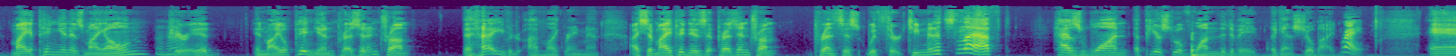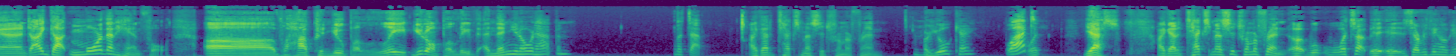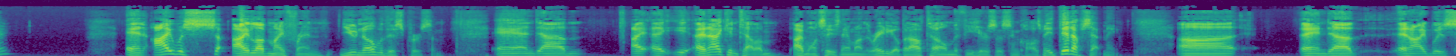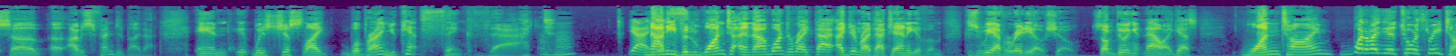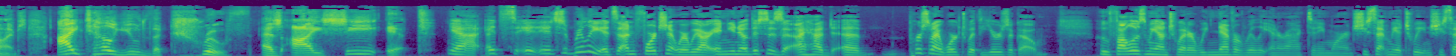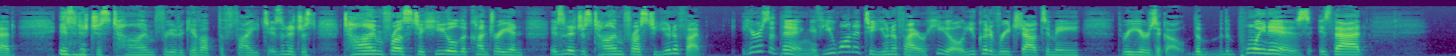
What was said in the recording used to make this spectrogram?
my opinion is my own, mm-hmm. period. In my opinion, President Trump, and I even, I'm like Rain Man. I said, my opinion is that President Trump, Princess, with 13 minutes left, has won, appears to have won the debate against Joe Biden. Right. And I got more than a handful of how can you believe, you don't believe that. And then you know what happened? What's up? I got a text message from a friend. Mm-hmm. Are you okay? What? what? Yes. I got a text message from a friend. Uh, what's up? Is everything okay? And I was, I love my friend. You know this person. And, um, I, I, and I can tell him. I won't say his name on the radio, but I'll tell him if he hears this and calls me. It did upset me, uh, and uh, and I was uh, uh I was offended by that, and it was just like, well, Brian, you can't think that. Mm-hmm. Yeah, not even one time. And I wanted to write back. I didn't write back to any of them because we have a radio show, so I'm doing it now, I guess. One time? What if I did it two or three times? I tell you the truth as I see it. Yeah, it's it's really it's unfortunate where we are, and you know this is I had a person I worked with years ago who follows me on Twitter. We never really interact anymore. And she sent me a tweet and she said, Isn't it just time for you to give up the fight? Isn't it just time for us to heal the country? And isn't it just time for us to unify? Here's the thing if you wanted to unify or heal, you could have reached out to me three years ago. The, the point is, is that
